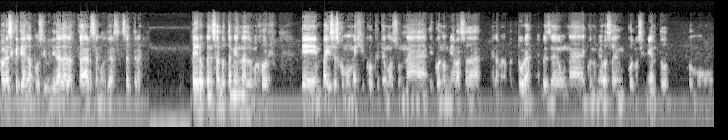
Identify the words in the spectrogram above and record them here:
ahora sí que tienen la posibilidad de adaptarse, moldearse, etcétera. Pero pensando también a lo mejor en países como México, que tenemos una economía basada en la manufactura, en vez de una economía basada en conocimiento, como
